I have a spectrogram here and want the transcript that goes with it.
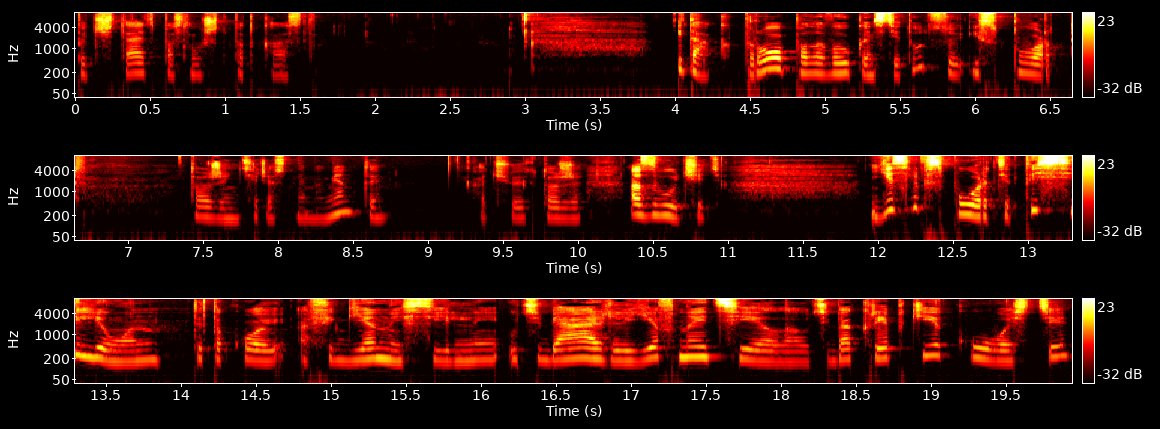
почитать, послушать подкаст. Итак, про половую конституцию и спорт. Тоже интересные моменты. Хочу их тоже озвучить. Если в спорте ты силен, ты такой офигенный, сильный, у тебя рельефное тело, у тебя крепкие кости,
